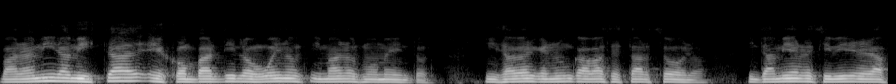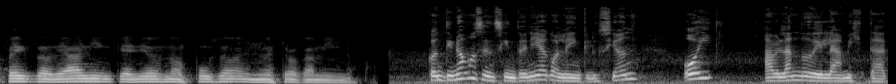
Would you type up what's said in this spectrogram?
Para mí la amistad es compartir los buenos y malos momentos y saber que nunca vas a estar solo y también recibir el afecto de alguien que Dios nos puso en nuestro camino. Continuamos en sintonía con la inclusión, hoy hablando de la amistad.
